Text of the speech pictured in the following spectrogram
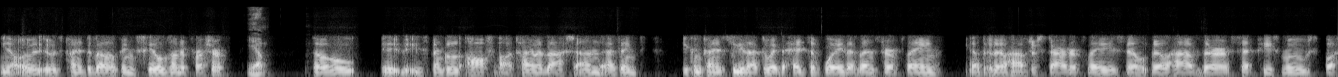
you know, it, was- it was kind of developing skills under pressure. Yep. So he spent an awful lot of time at that, and I think you can kind of see that the way the heads-up way that Leinster are playing. You know, they'll have their starter plays, they'll they'll have their set-piece moves, but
